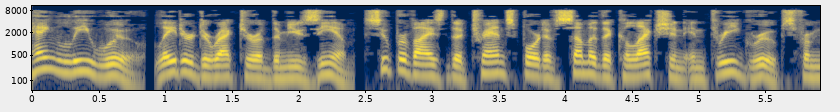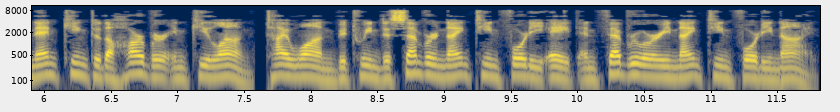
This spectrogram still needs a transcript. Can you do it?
Hang Li Wu, later director of the museum, supervised the transport of some of the collection in three groups from Nanking to the harbor in Keelung, Taiwan between December 1948 and February 1949.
